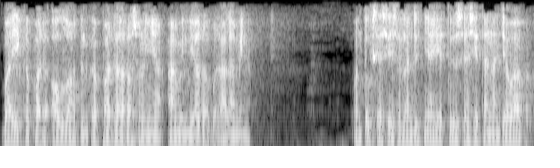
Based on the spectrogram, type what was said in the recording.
baik kepada Allah dan kepada Rasulnya. Amin ya Rabbal Alamin. Untuk sesi selanjutnya yaitu sesi tanya jawab.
